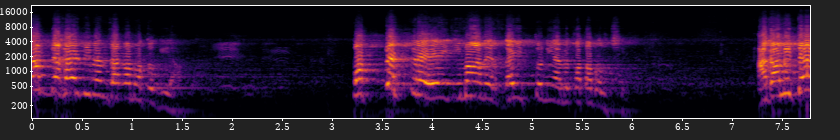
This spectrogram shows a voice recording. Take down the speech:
কার্ড দেখাই দিবেন জায়গা মতো গিয়া। প্রত্যেককে এই ইমানের দায়িত্ব নিয়ে আমি কথা বলছি। আগামীতে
